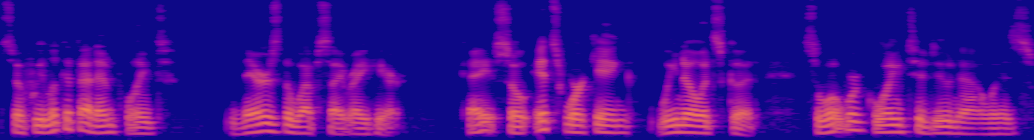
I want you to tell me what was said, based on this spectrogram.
So if we look at that endpoint, there's the website right here. Okay, so it's working. We know it's good. So what we're going to do now is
